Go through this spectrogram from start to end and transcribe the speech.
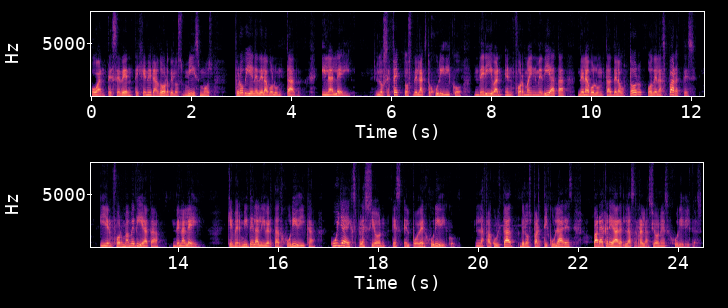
o antecedente generador de los mismos proviene de la voluntad y la ley. Los efectos del acto jurídico derivan en forma inmediata de la voluntad del autor o de las partes y en forma mediata de la ley, que permite la libertad jurídica cuya expresión es el poder jurídico, la facultad de los particulares para crear las relaciones jurídicas.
